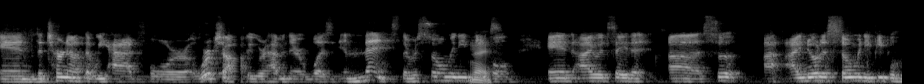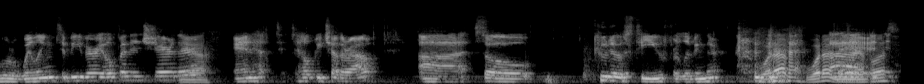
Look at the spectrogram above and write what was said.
and the turnout that we had for a workshop that we were having there was immense. There were so many Nice. people, and I would say that uh, so. I I noticed so many people who are willing to be very open and share there yeah and h- to help each other out. Uh, so, kudos to you for living there. what up what up Uh, minneapolis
